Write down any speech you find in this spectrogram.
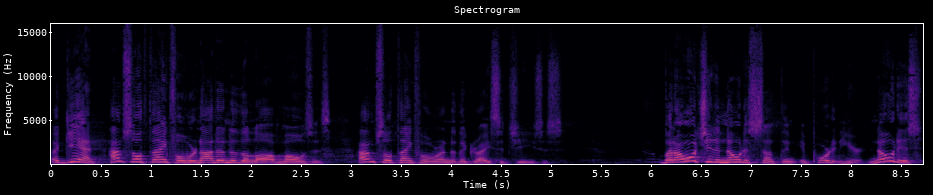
Again, I'm so thankful we're not under the law of Moses. I'm so thankful we're under the grace of Jesus. But I want you to notice something important here. Notice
